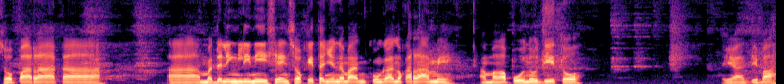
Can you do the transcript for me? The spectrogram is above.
So, para ka ah, madaling linisin. So, kita nyo naman kung gaano karami ang mga puno dito. Ayan, di ba?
